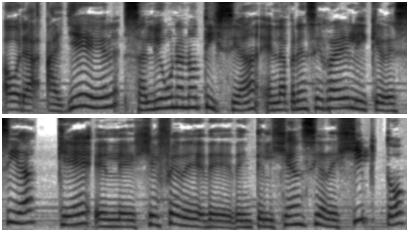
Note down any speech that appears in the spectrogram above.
Ahora, ayer salió una noticia en la prensa israelí que decía que el eh, jefe de, inteligencia de Egipto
